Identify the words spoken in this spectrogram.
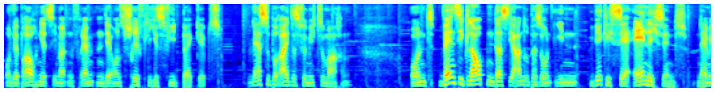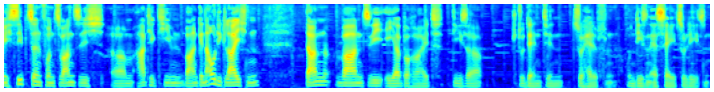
und wir brauchen jetzt jemanden Fremden, der uns schriftliches Feedback gibt. Wärst du bereit, das für mich zu machen? Und wenn sie glaubten, dass die andere Person ihnen wirklich sehr ähnlich sind, nämlich 17 von 20 ähm, Adjektiven waren genau die gleichen, dann waren sie eher bereit, dieser Studentin zu helfen und diesen Essay zu lesen.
